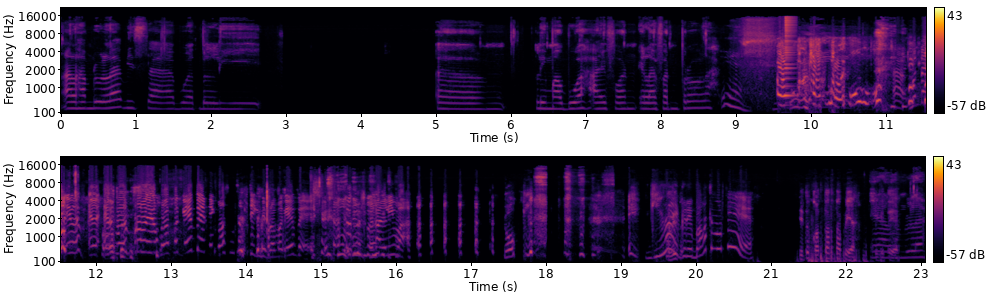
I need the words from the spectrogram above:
alhamdulillah bisa buat beli em 5 buah iPhone 11 Pro lah. Uh, Ah, bentar, Ele- Ele- Eleven Pro yang berapa GB nih? Langsung searching nih berapa GB? Dua kali lima. Gokil. Eh, gila ya, gede banget ya berarti ya? Itu kotor tapi ya, Ya, segitu ya. alhamdulillah.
